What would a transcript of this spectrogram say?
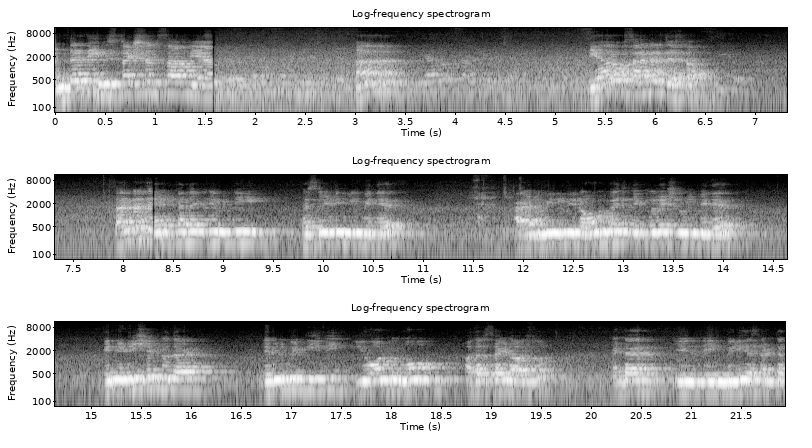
under the instructions of ARO surrender చేస్తాం surrender connectivity facility will be there and will be round wise declaration will be there in addition to that there be TV you want to know other side also Entire the media center,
